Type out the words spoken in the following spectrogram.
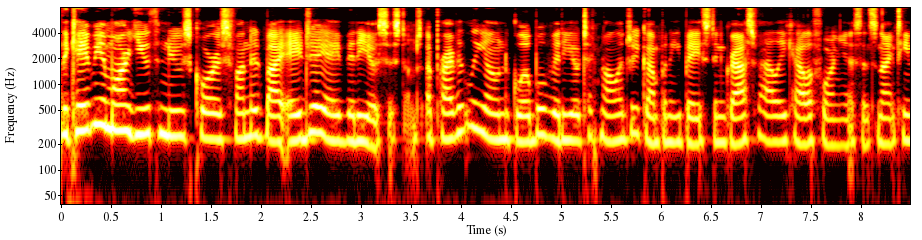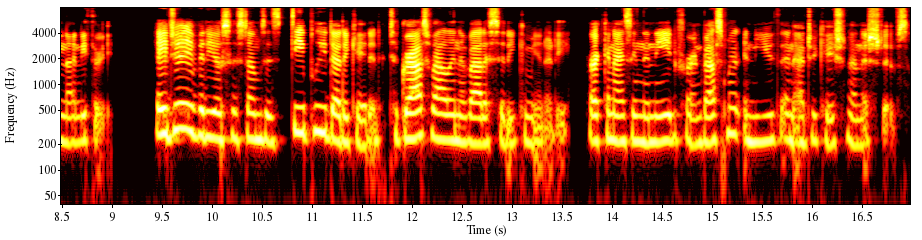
The KVMR Youth News Corps is funded by AJA Video Systems, a privately owned global video technology company based in Grass Valley, California since 1993. AJA Video Systems is deeply dedicated to Grass Valley, Nevada City community, recognizing the need for investment in youth and education initiatives.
